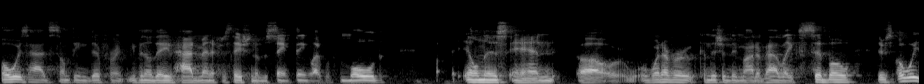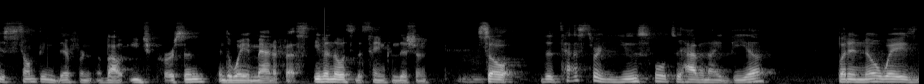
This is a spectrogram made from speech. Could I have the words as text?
always had something different, even though they've had manifestation of the same thing, like with mold, illness, and uh, or whatever condition they might have had, like SIBO. There's always something different about each person in the way it manifests, even though it's the same condition. So the tests are useful to have an idea, but in no ways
